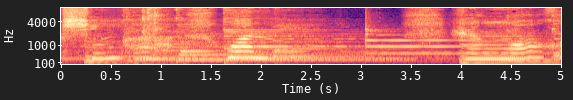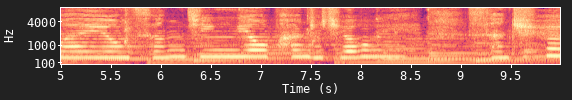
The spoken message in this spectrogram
星河万里，任我怀拥曾经，又盼着旧忆散去。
